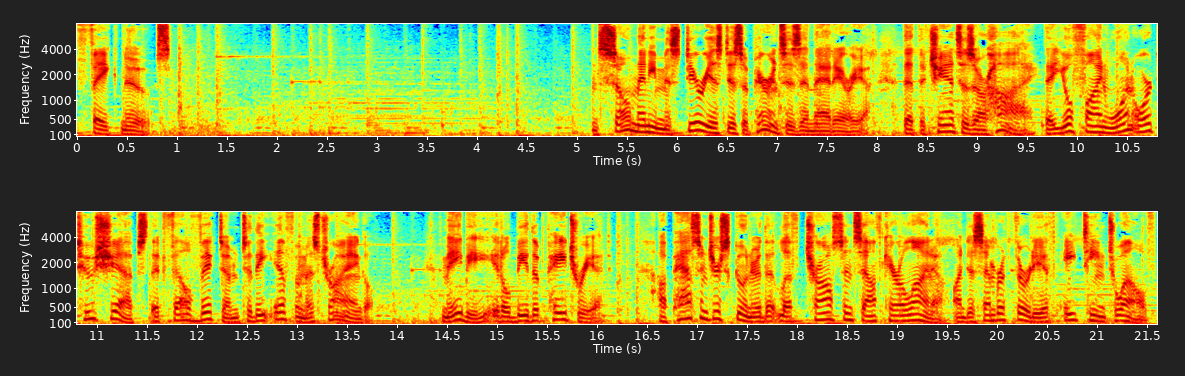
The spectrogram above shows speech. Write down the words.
fake news. So many mysterious disappearances in that area that the chances are high that you'll find one or two ships that fell victim to the infamous triangle. Maybe it'll be the Patriot, a passenger schooner that left Charleston, South Carolina on December 30, 1812,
